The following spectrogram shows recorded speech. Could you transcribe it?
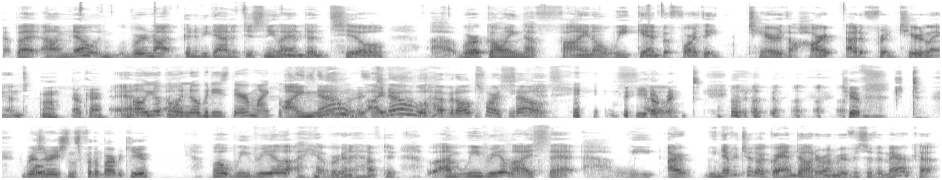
Yep. But um, no, we're not going to be down at Disneyland until uh, we're going the final weekend before they tear the heart out of Frontierland. Mm, okay. And, oh, you'll go uh, when nobody's there, Michael. I know, I know. We'll have it all to ourselves. yeah, So- right. Do you have t- reservations for the barbecue? Well, we real yeah, we're gonna have to. Um, we realized that uh, we are we never took our granddaughter on Rivers of America.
